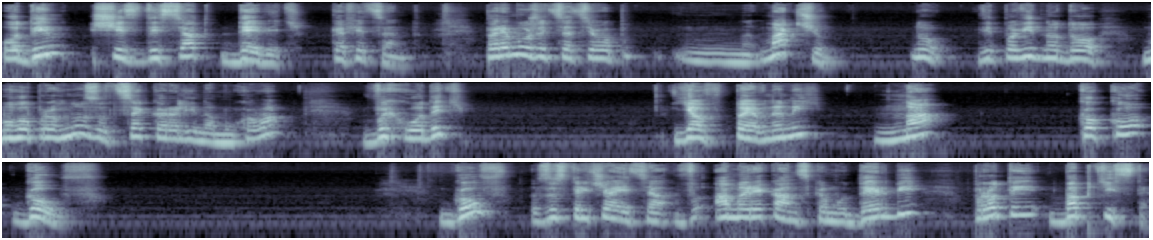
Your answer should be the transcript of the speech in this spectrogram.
1,69 коефіцієнт. Переможеця цього матчу, ну, відповідно до мого прогнозу, це Кароліна Мухова. Виходить, я впевнений, на Коко Гоуф. Гоуф зустрічається в американському дербі проти Баптісте.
